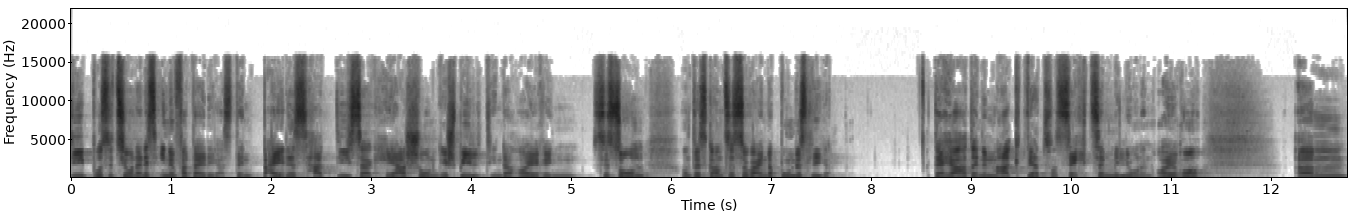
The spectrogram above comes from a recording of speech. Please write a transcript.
die Position eines Innenverteidigers. Denn beides hat dieser Herr schon gespielt in der heurigen Saison und das Ganze sogar in der Bundesliga. Der Herr hat einen Marktwert von 16 Millionen Euro ähm,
